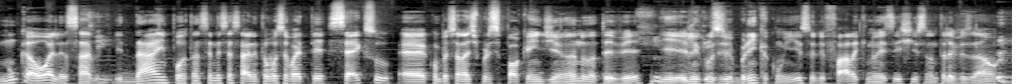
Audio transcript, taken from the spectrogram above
nunca olha, sabe? Sim. E dá a importância necessária. Então você vai ter sexo é, com o personagem principal que é indiano na TV, e ele inclusive brinca com isso, ele fala que não existe isso na televisão.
